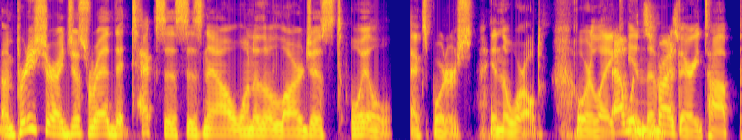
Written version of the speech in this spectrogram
I'm pretty sure I just read that Texas is now one of the largest oil exporters in the world or like in the very top.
